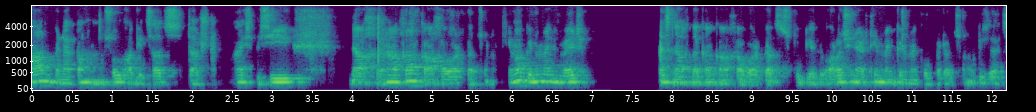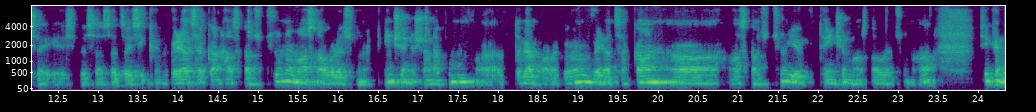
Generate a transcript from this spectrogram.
քան բնական հումուսով հագեցած դաշտ։ Այսպեսի նախնական կանխավարկած ունենք։ Հիմա գնում ենք մեր այս նախնական կանխավարկած ստուգելու առաջին հերթին մենք գնում ենք օպերացիոնալիզացիայի, այսպես ասած, այսինքն վերացական հասկացությունը մասնավորեցնում ենք։ Ինչ է նշանակում տվյալ բառակայում վերացական հասկացություն եւ թե ինչ է մասնավորեցումը, հա։ Այսինքն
